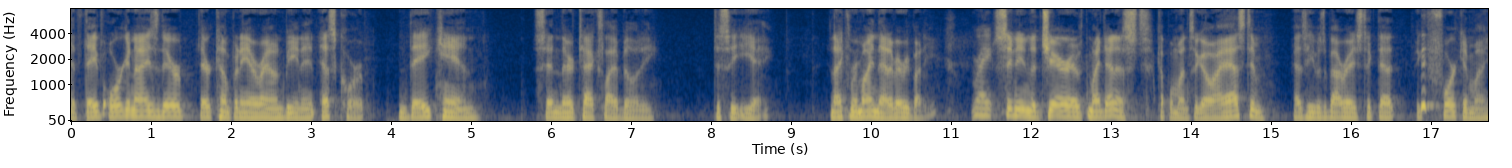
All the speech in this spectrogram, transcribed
if they've organized their their company around being an S corp, they can send their tax liability to CEA. And I can remind that of everybody. right. Sitting in the chair with my dentist a couple months ago, I asked him as he was about ready to stick that big fork in my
